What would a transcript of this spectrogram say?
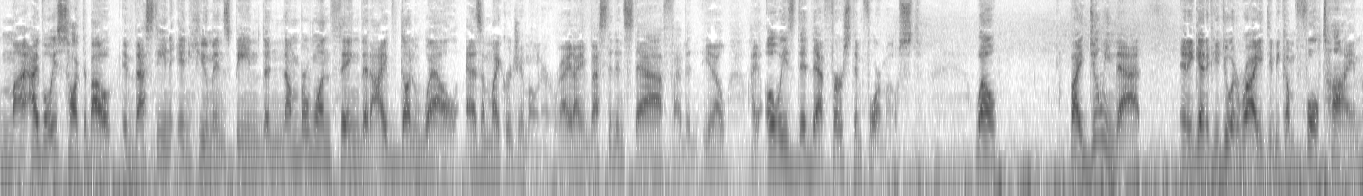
my I've always talked about investing in humans being the number one thing that I've done well as a micro gym owner, right? I invested in staff. I've been, you know, I always did that first and foremost. Well, by doing that, and again, if you do it right, you become full time.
